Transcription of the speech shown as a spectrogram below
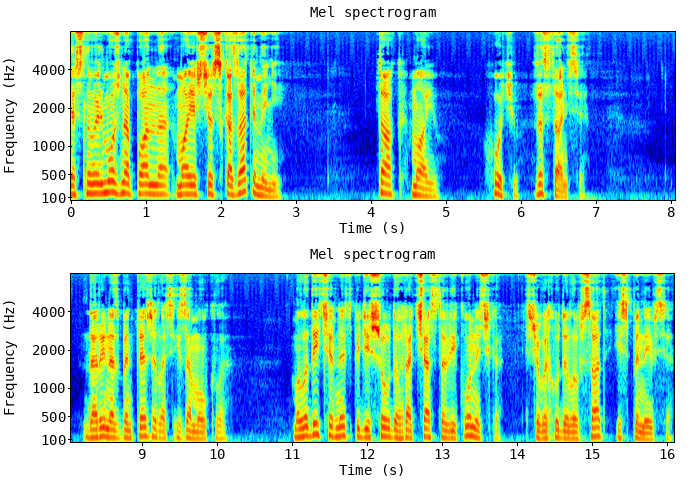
Ясновельможна панна має щось сказати мені? Так, маю. Хочу, застанься. Дарина збентежилась і замовкла. Молодий чернець підійшов до градчастого віконечка, що виходило в сад, і спинився.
